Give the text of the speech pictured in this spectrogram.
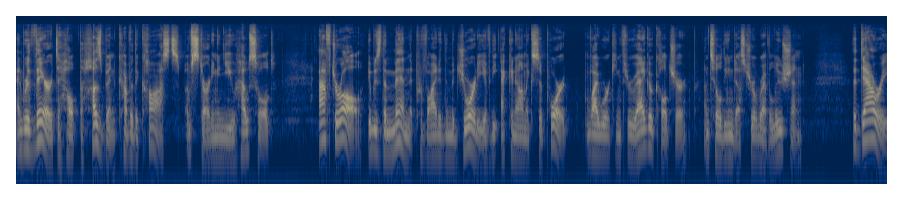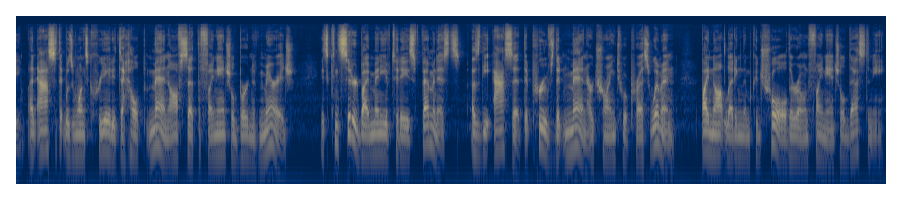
and were there to help the husband cover the costs of starting a new household. After all, it was the men that provided the majority of the economic support while working through agriculture until the Industrial Revolution. The dowry, an asset that was once created to help men offset the financial burden of marriage, is considered by many of today's feminists as the asset that proves that men are trying to oppress women by not letting them control their own financial destiny.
